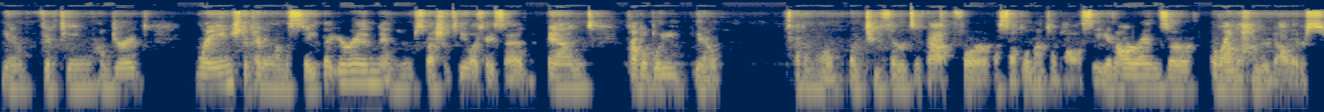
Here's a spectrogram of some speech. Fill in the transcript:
you know 1,500 range, depending on the state that you're in and your specialty, like I said, and probably you know I don't know, like two thirds of that for a supplemental policy. And RNs are around $100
